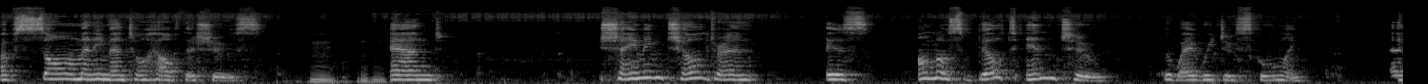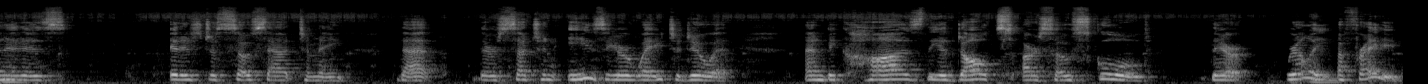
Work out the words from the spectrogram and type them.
of so many mental health issues. Mm-hmm. And shaming children is almost built into the way we do schooling. And it is it is just so sad to me that there's such an easier way to do it. And because the adults are so schooled, they're really mm. afraid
